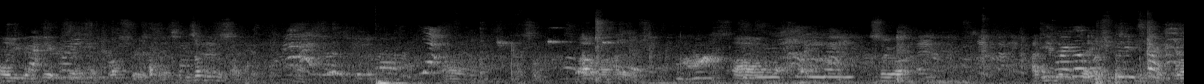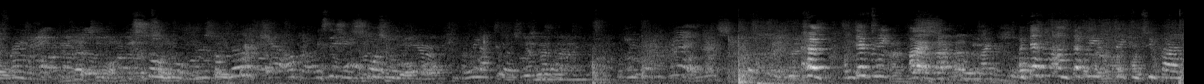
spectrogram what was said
all you're going to get is a It's on the other side here. Um, so, uh, at the end of go the watch day, them you inside? think, well, It's so warm. It's so warm. It's literally so warm. Are we allowed to go? Um, I'm definitely, I, I definitely, I'm definitely taking two pounds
